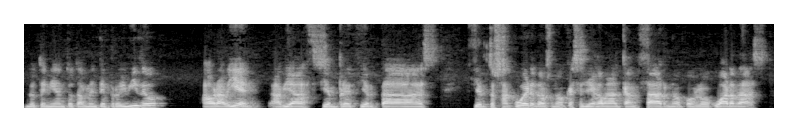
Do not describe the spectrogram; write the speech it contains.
lo tenían totalmente prohibido. Ahora bien, había siempre ciertas, ciertos acuerdos ¿no? que se llegaban a alcanzar ¿no? con los guardas,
